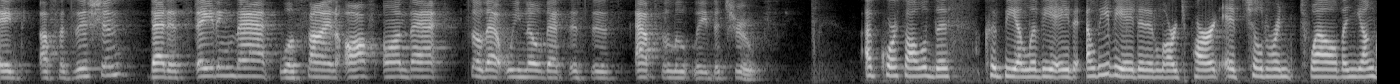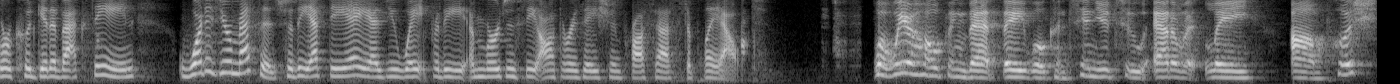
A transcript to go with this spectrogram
a, a physician that is stating that, will sign off on that so that we know that this is absolutely the truth. Of course, all of this could be alleviated, alleviated in large part if children 12 and younger could get a vaccine. What is your message to the FDA as you wait for the emergency authorization process to play out? Well, we're hoping that they will continue to adamantly um, push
